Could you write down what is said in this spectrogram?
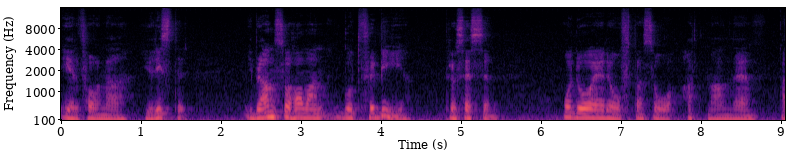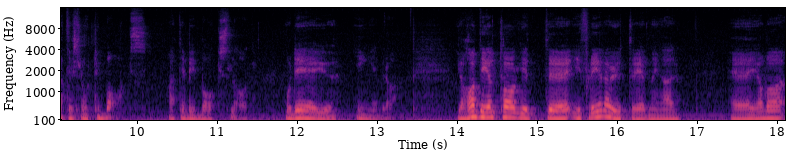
erfarna jurister. Ibland så har man gått förbi processen och då är det ofta så att, man, att det slår tillbaks. Att det blir bakslag. Och det är ju inget bra. Jag har deltagit i flera utredningar. Jag var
